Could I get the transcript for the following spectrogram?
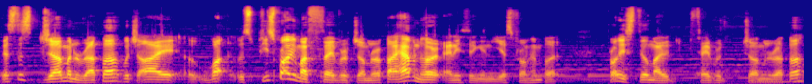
There's this German rapper, which I... What, he's probably my favorite German rapper. I haven't heard anything in years from him, but probably still my favorite German rapper.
